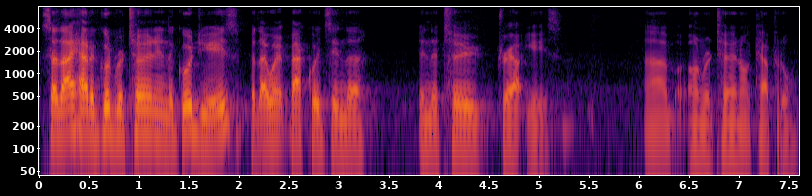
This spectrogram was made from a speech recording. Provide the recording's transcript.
so they had a good return in the good years, but they went backwards in the, in the two drought years um, on return on capital.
